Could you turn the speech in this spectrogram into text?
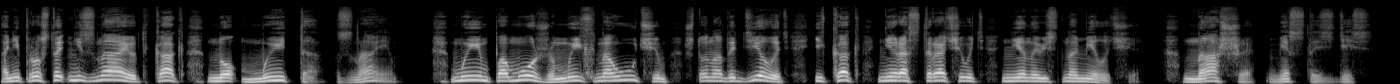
Они просто не знают, как, но мы-то знаем. Мы им поможем, мы их научим, что надо делать и как не растрачивать ненависть на мелочи. Наше место здесь,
